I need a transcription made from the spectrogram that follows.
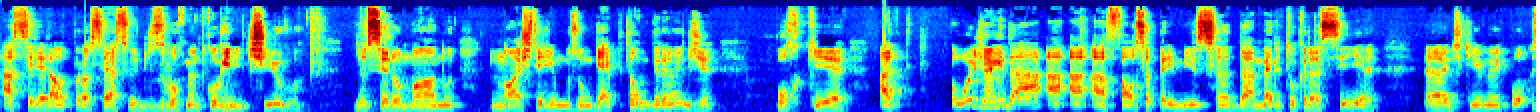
acelerar o processo de desenvolvimento cognitivo do ser humano, nós teríamos um gap tão grande, porque a, hoje ainda há a, a, a, falsa premissa da meritocracia uh, de que não importa.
